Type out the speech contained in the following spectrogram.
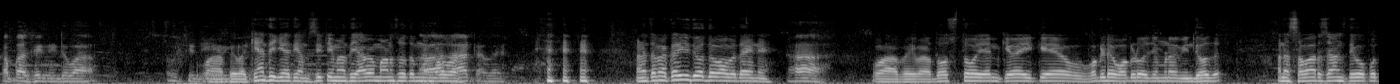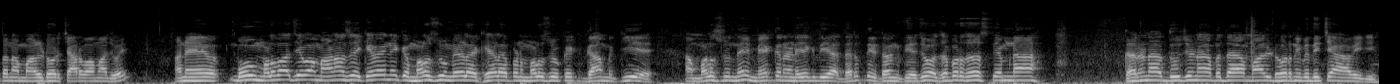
કપાસીની દવા ક્યાંથી ક્યાંથી? આમ સિટીમાંથી આવે માણસો તમને મળવા. અને તમે કરી દો દવા બધાને હા. વાહ ભાઈ વાહ. દોસ્તો એમ કહેવાય કે વગડે વગડો જેમણે વિંધ્યો છે. અને સવાર સાંજ તેઓ પોતાના માલઢોર ચારવામાં જ હોય. અને બહુ મળવા જેવા માણસે કહેવાય ને કે મળશું મેળે ખેડે પણ મળશું કંઈક ગામ કીએ. આ મળશું નહીં મેકરણ એક દી આ ધરતી ઢંગથી. જો જબરદસ્ત એમના ઘરના દૂજણા બધા માલઢોરની બધી ચા આવી ગઈ.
